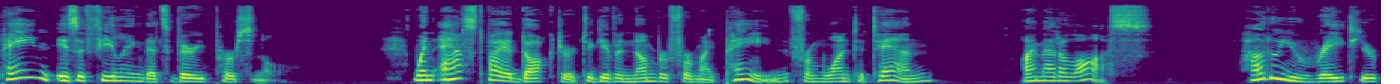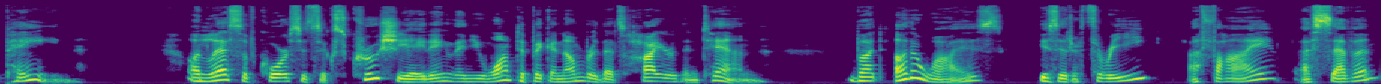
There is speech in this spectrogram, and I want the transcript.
Pain is a feeling that's very personal. When asked by a doctor to give a number for my pain from 1 to 10, I'm at a loss. How do you rate your pain? Unless, of course, it's excruciating, then you want to pick a number that's higher than 10. But otherwise, is it a 3, a 5, a 7?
